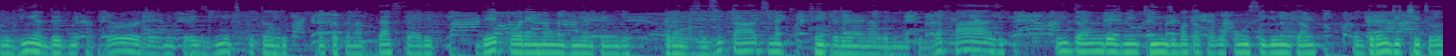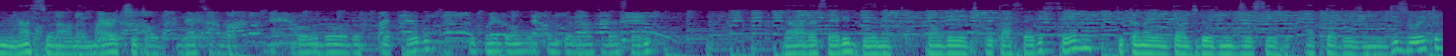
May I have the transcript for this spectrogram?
ele vinha 2014, 2013, vinha disputando o campeonato da Série D, porém não vinha tendo grandes resultados, né? Sempre eliminado ali na primeira fase. Então, em 2015, o Botafogo conseguiu então o grande título nacional, né? o maior título nacional do, do, do, do clube, que foi então o campeonato da Série da, da Série D, né? Então veio disputar a Série C, né? Ficando aí então de 2016 até 2018,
